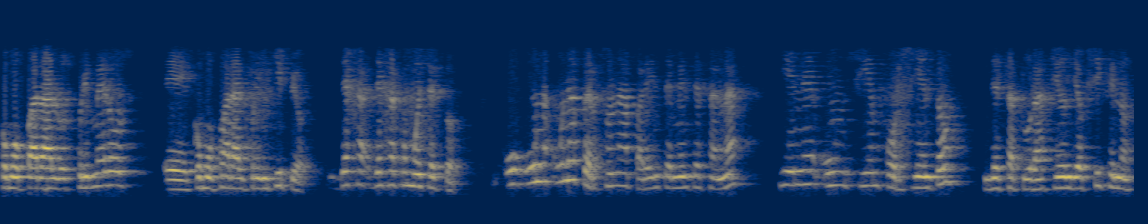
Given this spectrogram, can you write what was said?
como para los primeros, eh, como para el principio. Deja, deja cómo es esto. Una, una persona aparentemente sana tiene un 100% de saturación de oxígeno,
